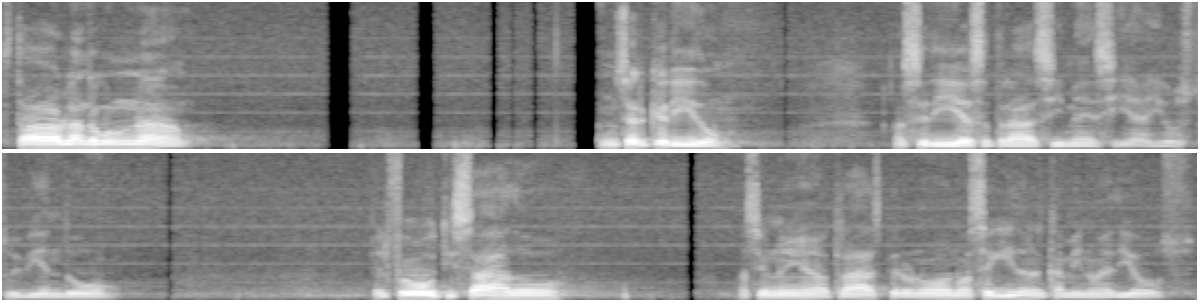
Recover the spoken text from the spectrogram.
Estaba hablando con una, un ser querido hace días atrás y me decía, yo estoy viendo, él fue bautizado hace un año atrás, pero no, no ha seguido en el camino de Dios.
